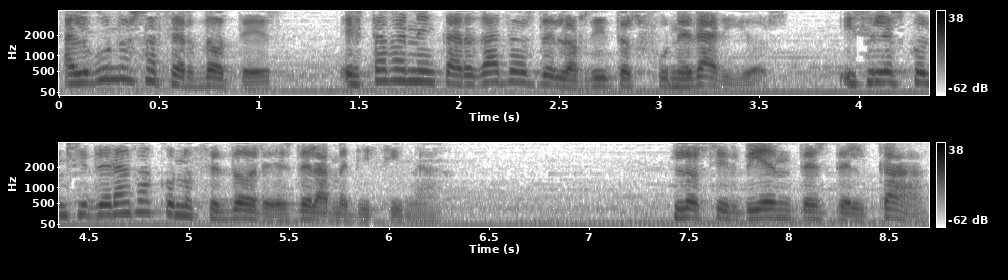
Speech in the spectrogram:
Algunos sacerdotes estaban encargados de los ritos funerarios y se les consideraba conocedores de la medicina. Los sirvientes del Ka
